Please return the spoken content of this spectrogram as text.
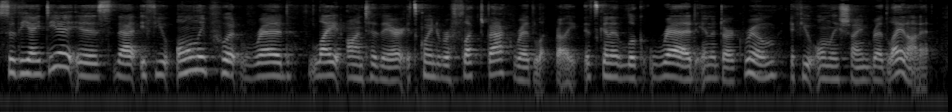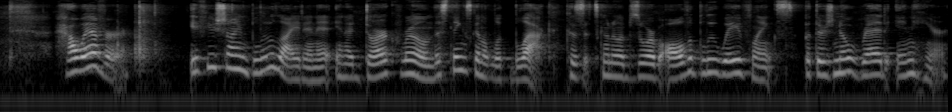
So the idea is that if you only put red light onto there, it's going to reflect back red light. It's going to look red in a dark room if you only shine red light on it. However, if you shine blue light in it in a dark room, this thing's going to look black because it's going to absorb all the blue wavelengths, but there's no red in here.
